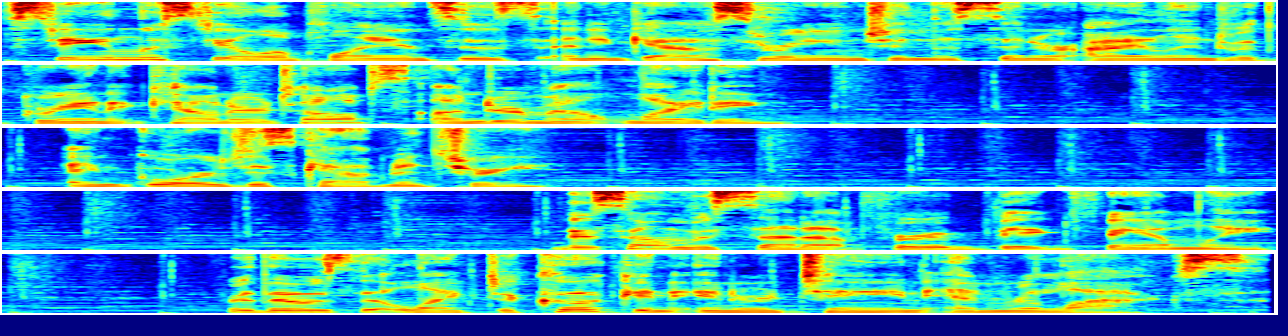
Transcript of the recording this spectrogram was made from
stainless steel appliances, and a gas range in the center island with granite countertops under mount lighting, and gorgeous cabinetry. This home is set up for a big family, for those that like to cook and entertain and relax.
